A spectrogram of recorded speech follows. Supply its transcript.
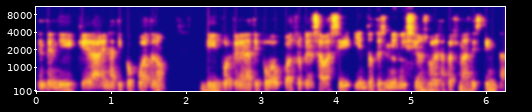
entendí que era enatipo 4, vi por qué el enatipo 4 pensaba así y entonces mi visión sobre esa persona es distinta.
